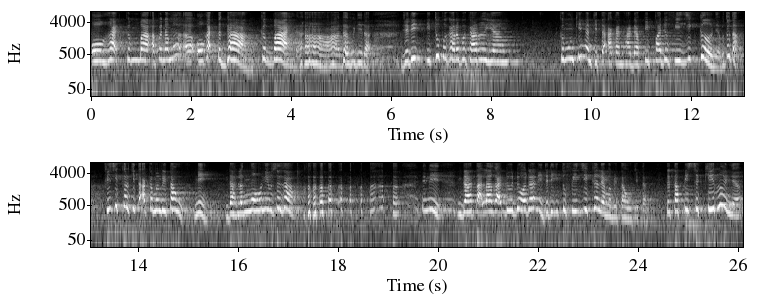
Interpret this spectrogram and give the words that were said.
orat kembar apa nama uh, orat tegang, kebas. dah bunyi dah. Jadi itu perkara-perkara yang kemungkinan kita akan hadapi pada fizikalnya, betul tak? Fizikal kita akan memberitahu, ni dah lenguh ni ustazah. Ini dah tak larat duduk dah ni. Jadi itu fizikal yang memberitahu kita. Tetapi sekiranya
